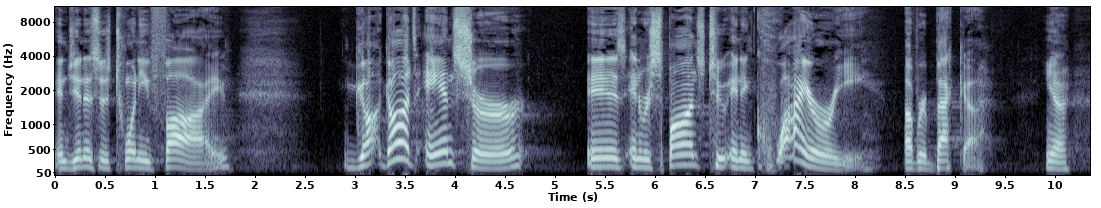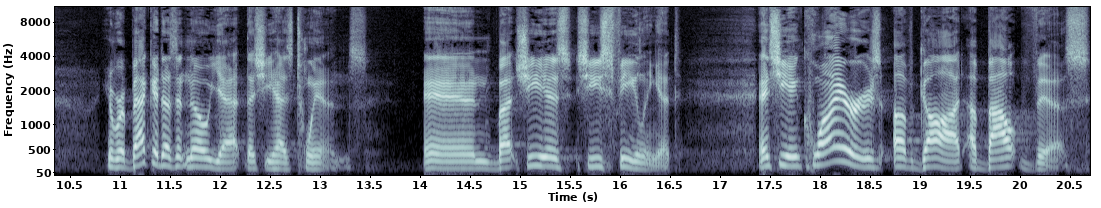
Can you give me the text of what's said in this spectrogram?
in Genesis 25, God's answer is in response to an inquiry of Rebecca. You know, you know, Rebecca doesn't know yet that she has twins, and but she is she's feeling it, and she inquires of God about this.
